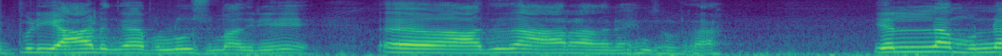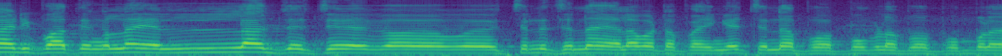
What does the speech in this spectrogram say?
இப்படி ஆடுங்க இப்போ லூஸ் மாதிரி. அதுதான் ஆராதனைன்னு சொல்கிறான் எல்லாம் முன்னாடி பார்த்தவங்கெல்லாம் எல்லாம் சின்ன சின்ன இலவட்ட பையங்க சின்ன பொம்பளை பொம்பளை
